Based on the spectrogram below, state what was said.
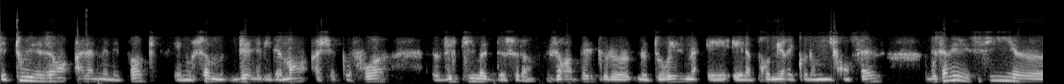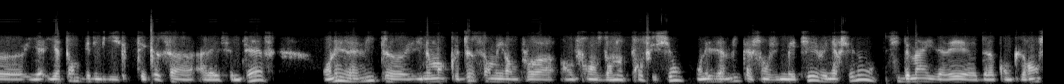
c'est tous les ans à la même époque, et nous sommes bien évidemment à chaque fois victimes de cela. Je rappelle que le, tourisme est, la première économie française. Vous savez, si euh, il y, a tant de bénéficiaires que ça à la SNCF, on les invite, euh, il nous manque 200 000 emplois en France dans notre profession, on les invite à changer de métier et venir chez nous. Si demain ils avaient euh, de la concurrence,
